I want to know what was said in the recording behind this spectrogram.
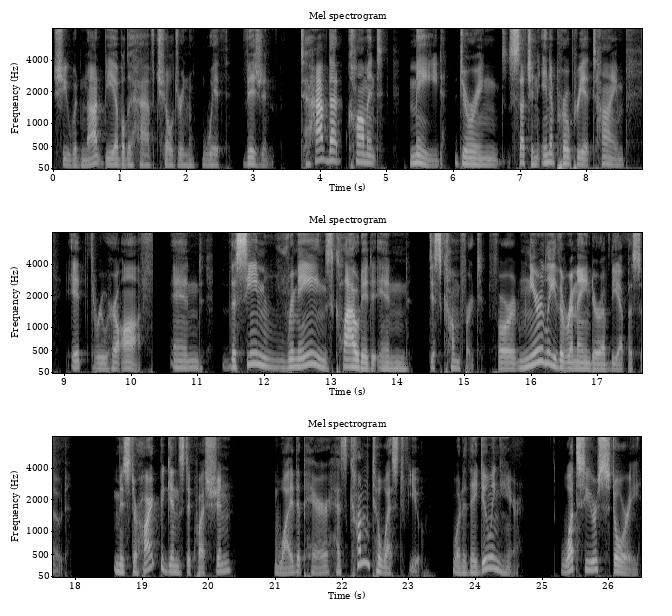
she would not be able to have children with Vision. To have that comment made during such an inappropriate time, it threw her off. And the scene remains clouded in discomfort for nearly the remainder of the episode. Mr. Hart begins to question why the pair has come to Westview. What are they doing here? What's your story?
